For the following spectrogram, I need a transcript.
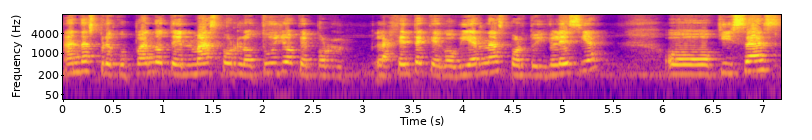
¿Andas preocupándote más por lo tuyo que por la gente que gobiernas, por tu iglesia? ¿O quizás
